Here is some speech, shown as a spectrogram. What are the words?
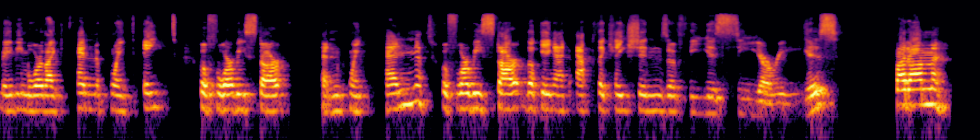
maybe more like ten point eight before we start ten point ten, before we start looking at applications of these series. But, um,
